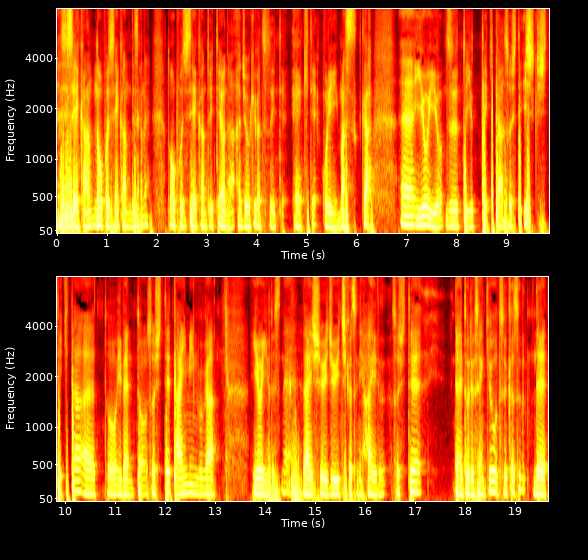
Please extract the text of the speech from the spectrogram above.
生還、ノーポジ生還ですかね。ノーポジ生還といったような状況が続いてき、ておりますが、いよいよずっと言ってきた、そして意識してきた、えー、とイベント、そしてタイミングがいよいよですね、来週11月に入る、そして大統領選挙を通過する。で、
